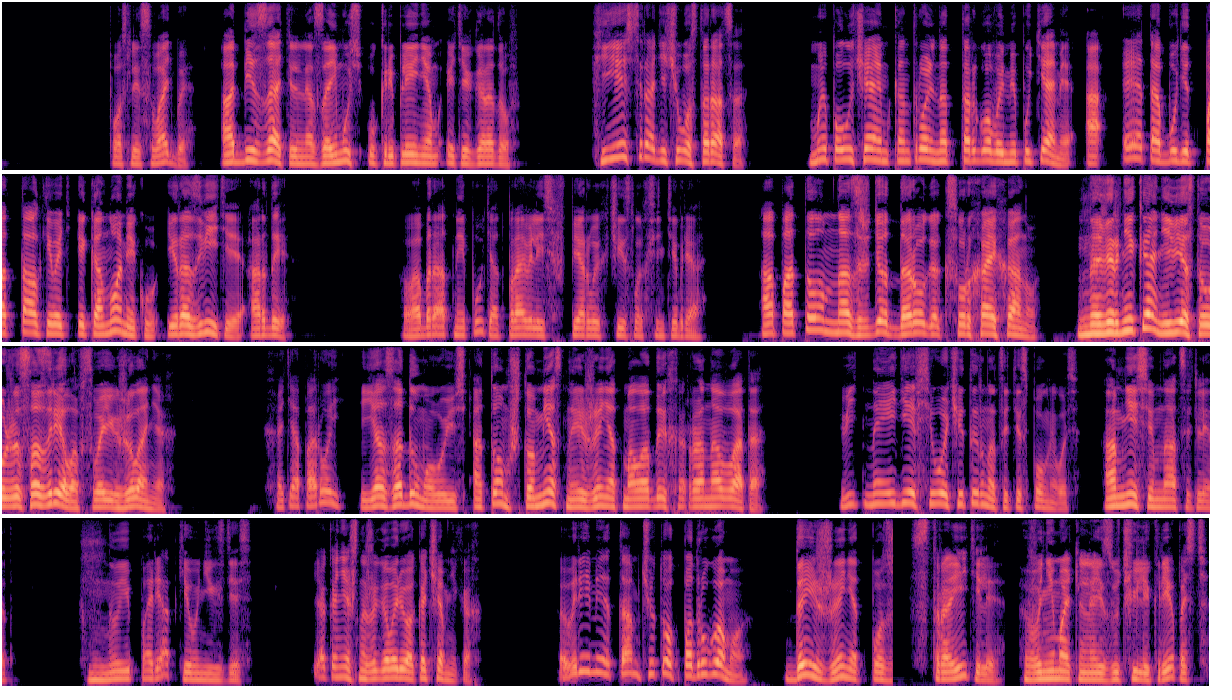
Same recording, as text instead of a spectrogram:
После свадьбы обязательно займусь укреплением этих городов. Есть ради чего стараться. Мы получаем контроль над торговыми путями, а это будет подталкивать экономику и развитие Орды. В обратный путь отправились в первых числах сентября. А потом нас ждет дорога к Сурхай-хану. Наверняка невеста уже созрела в своих желаниях. Хотя порой я задумываюсь о том, что местные женят молодых рановато. Ведь на еде всего 14 исполнилось, а мне 17 лет. Ну и порядки у них здесь. Я, конечно же, говорю о кочевниках. Время там чуток по-другому. Да и женят позже. Строители внимательно изучили крепость,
